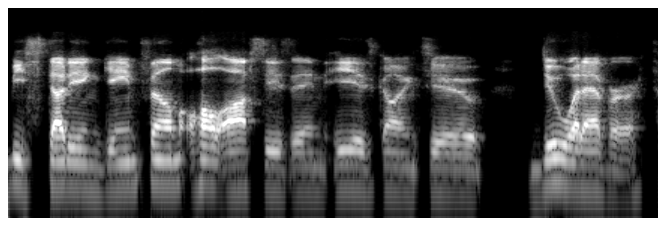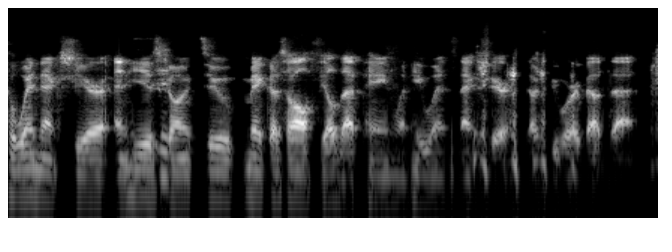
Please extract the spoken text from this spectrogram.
be studying game film all off season. He is going to do whatever to win next year, and he is going to make us all feel that pain when he wins next year. Don't you worry about that.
